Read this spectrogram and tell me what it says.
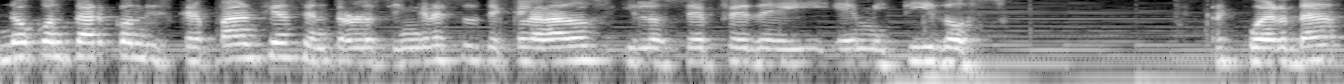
No contar con discrepancias entre los ingresos declarados y los FDI emitidos. Recuerda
